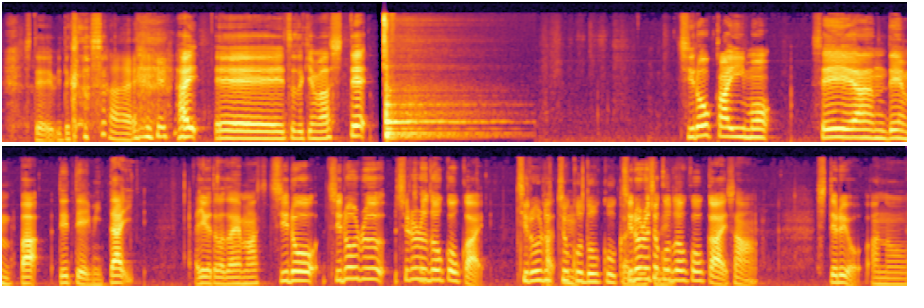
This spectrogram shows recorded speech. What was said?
してみてください。はい。はい、えー、続きまして「チロカイも西安電波出てみたい」ありがとうございます。チロチロルチロル同好会。チロルチョコ同好会です、ね。チロルチョコ同好会さん。知ってるよ。あの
